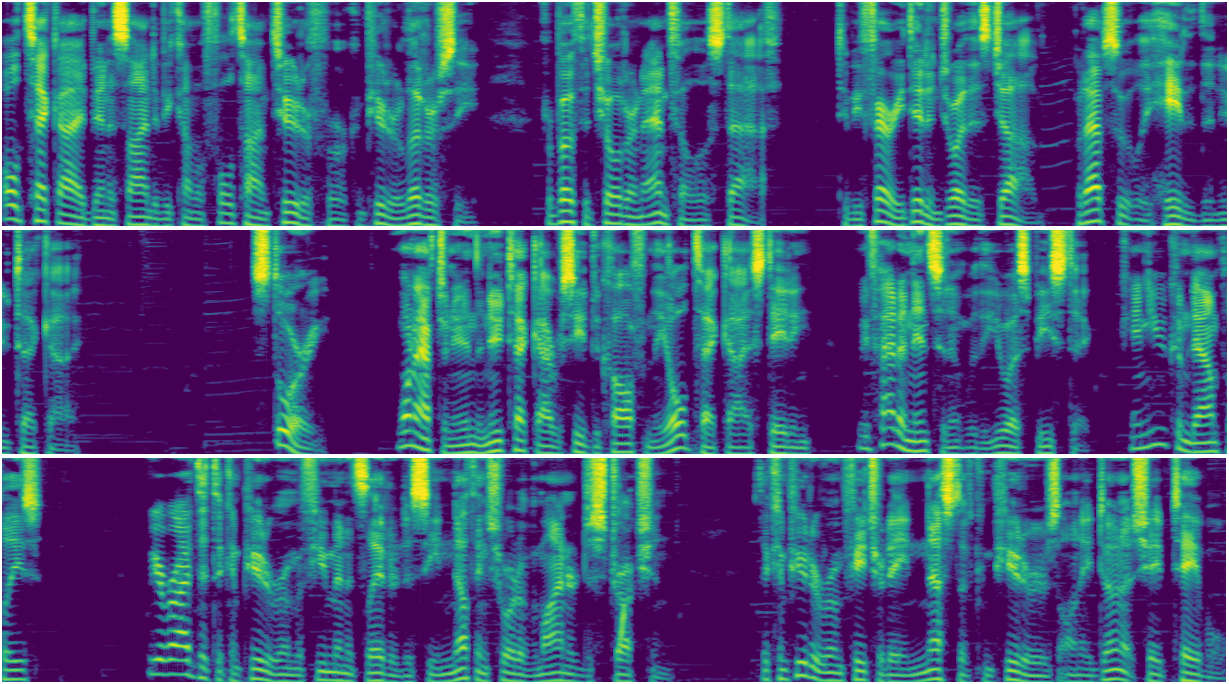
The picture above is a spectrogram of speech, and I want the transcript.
Old Tech Guy had been assigned to become a full time tutor for computer literacy for both the children and fellow staff. To be fair, he did enjoy this job, but absolutely hated the new tech guy. Story One afternoon, the new tech guy received a call from the old tech guy stating, We've had an incident with a USB stick. Can you come down, please? We arrived at the computer room a few minutes later to see nothing short of minor destruction. The computer room featured a nest of computers on a donut shaped table,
